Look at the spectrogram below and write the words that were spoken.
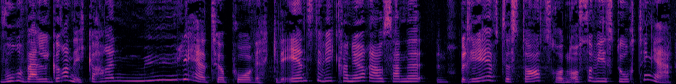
hvor velgerne ikke har en mulighet til å påvirke. Det eneste vi kan gjøre, er å sende brev til statsråden, også vi i Stortinget.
